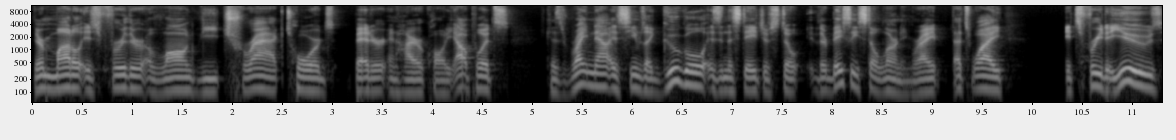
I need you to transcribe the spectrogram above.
Their model is further along the track towards better and higher quality outputs because right now it seems like Google is in the stage of still, they're basically still learning, right? That's why it's free to use,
